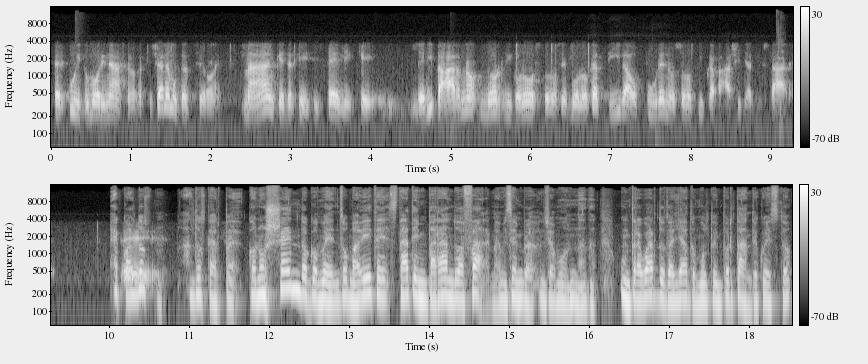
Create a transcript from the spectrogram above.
Per cui i tumori nascono perché c'è una mutazione, ma anche perché i sistemi che le riparano non riconoscono se è buona o cattiva oppure non sono più capaci di aggiustare. Ecco, Aldo, eh, Aldo Scarpa, conoscendo come insomma, avete, state imparando a fare, ma mi sembra diciamo, un, un, traguardo tagliato molto importante questo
